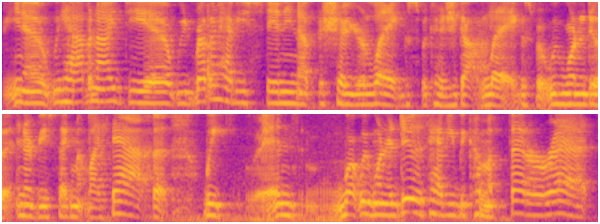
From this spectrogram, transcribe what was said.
You know, we have an idea. We'd rather have you standing up to show your legs because you got legs, but we want to do an interview segment like that. But we, and what we want to do is have you become a Federette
